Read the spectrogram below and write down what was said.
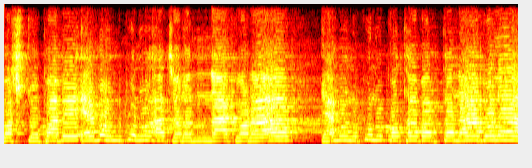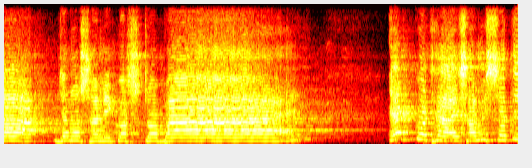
কষ্ট পাবে, এমন কোনো আচরণ না করা, এমন কোনো কথাবার্তা না বলা যেন স্বামী কষ্ট পায়। এক কথায় স্বামীর সাথে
